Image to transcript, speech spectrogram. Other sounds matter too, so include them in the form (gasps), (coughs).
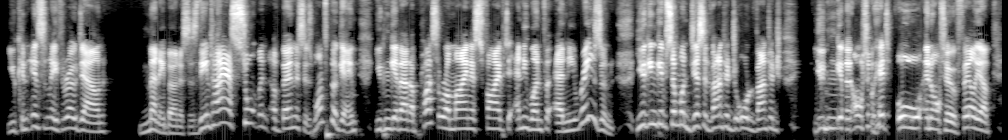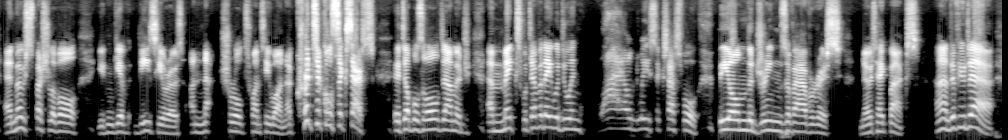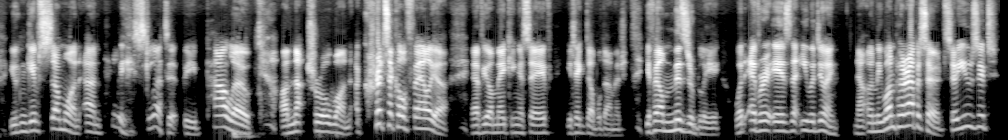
you can instantly throw down many bonuses. The entire assortment of bonuses. Once per game, you can give out a plus or a minus five to anyone for any reason. You can give someone disadvantage or advantage. You can give an auto hit or an auto failure. And most special of all, you can give these heroes a natural 21, a critical success. It doubles all damage and makes whatever they were doing wildly successful beyond the dreams of avarice. No takebacks. And if you dare, you can give someone, and please (laughs) let it be Paolo, a natural one, a critical failure. If you're making a save, you take double damage. You fail miserably, whatever it is that you were doing. Now, only one per episode, so use it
